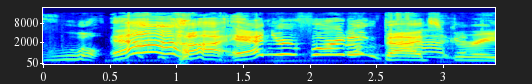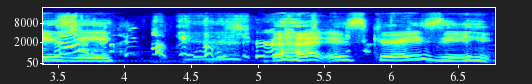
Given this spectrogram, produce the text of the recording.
Whoa. Ah! And you're farting? That's crazy. That is crazy.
